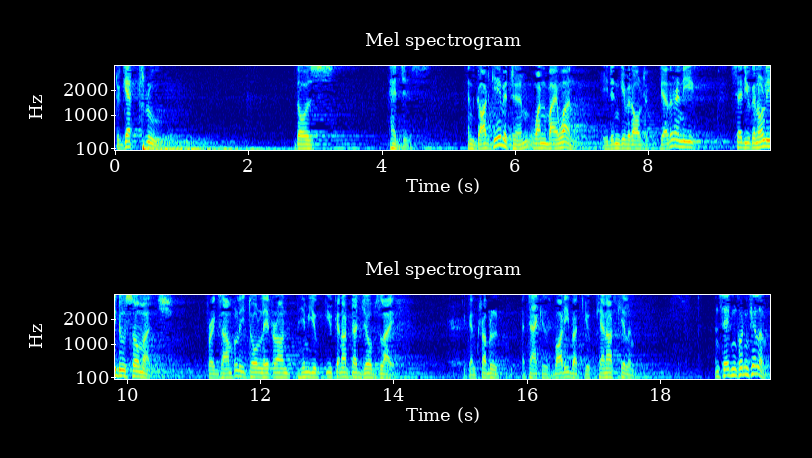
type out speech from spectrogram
to get through those hedges. And God gave it to him one by one. He didn't give it all together, and he said, You can only do so much. For example, he told later on him, You, you cannot touch Job's life. You can trouble, attack his body, but you cannot kill him. And Satan couldn't kill him.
